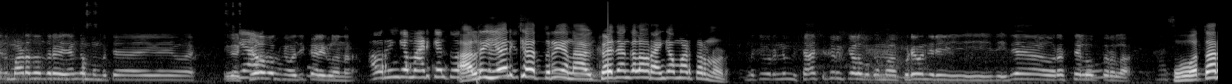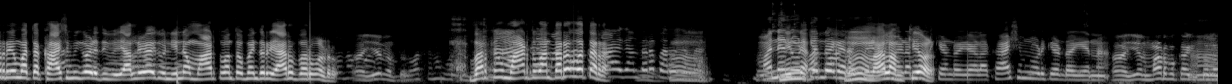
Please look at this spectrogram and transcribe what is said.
ಇದು ಮಾಡೋದಂದ್ರೆ ಹೆಂಗಮ್ಮ ಮತ್ತೆ ಈಗ- ಈಗ ಕೇಳ್ಬೇಕು ನೀವು ಅಧಿಕಾರಿಗಳನ್ನ. ಅವ್ರ ಹಿಂಗೆ ಮಾಡ್ಕೊಂತ ಅಲ್ರಿ ಏನ್ ಕೇಳ್ತ್ರಿ? ನಾವ್ ಕೇಳ್ದಂಗಲ್ಲ ಅವ್ರ ಹಂಗೆ ಮಾಡ್ತಾರ ನೋಡು. ಮತ್ತೆ ಇವ್ರು ನಿಮ್ಮ ಶಾಸಕರಿಗೆ ಕೇಳ್ಬೇಕಮ್ಮ ಕುಡಿಯೋ ನೀರು ಈ- ಈ- ಇದೇ ರಸ್ತೆಯಲ್ಲಿ ಹೋಗ್ತಾರಲ್ಲ. ಓದ್ತಾರ್ರಿ ಮತ್ತೆ ಕಾಶ್ಮೀರ್ ಹೇಳಿದ್ವಿ ಎಲ್ಲ ಹೇಳಿದ್ವಿ ನಿನ್ನೆ ಮಾಡ್ತು ಅಂತ ಬಂದಿರಿ ಯಾರು ಬರ್ವಲ್ರು. ಹಾ ಏನಂತ? ಬರ್ತೀವಿ ಮಾಡ್ತು ಅಂತಾರ ಹಾಗಂತಾರ ಮೊನ್ನೆ ನಿನ್ನೆ- ನೋಡ್ಕೊಂಡ್ ಹೋಗ್ಯಾರ. ಹ್ಮ್, ಅಲ್ಲ ಮೇಡಮ್ ಕೇಳು. ನೋಡ್ಕೊಂಡ್ ಹೋಗ್ಯಾಳ ಕಾಶಿಮ್ ನೋಡ್ಕೊಂಡ್ ಹೋಗ್ಯಾನ. ಹಾ ಏನ್ ಮಾಡ್ಬೇಕಾಗಿತ್ತಲ್ಲ?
